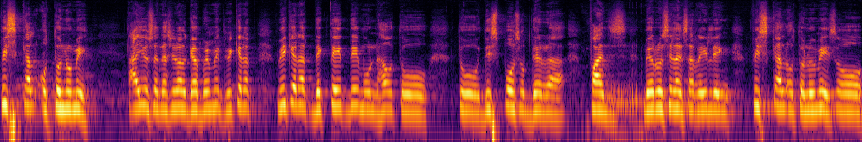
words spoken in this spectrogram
fiscal autonomy. Tayo sa national government, we cannot we cannot dictate them on how to to dispose of their ah, funds. Meron silang sariling fiscal autonomy. So,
